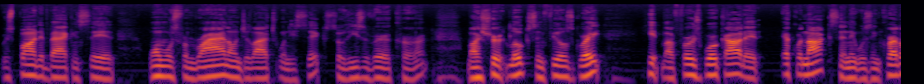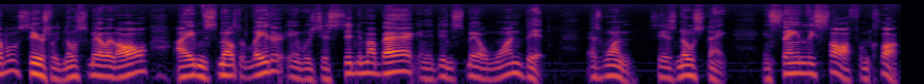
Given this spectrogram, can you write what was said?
responded back and said, one was from Ryan on July 26th, so these are very current. My shirt looks and feels great. Hit my first workout at Equinox, and it was incredible. Seriously, no smell at all. I even smelled it later, and it was just sitting in my bag, and it didn't smell one bit. That's one. Says no stink. Insanely soft from Clark.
